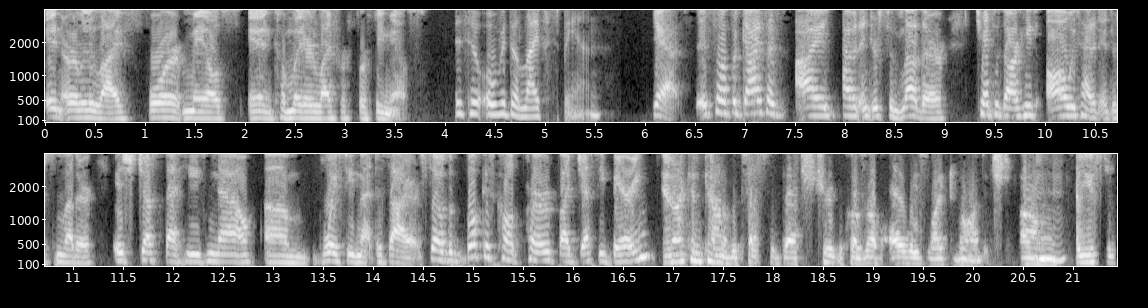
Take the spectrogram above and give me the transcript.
in early life for males and come later in life for, for females. So over the lifespan, Yes. So if a guy says, I have an interest in leather, chances are he's always had an interest in leather. It's just that he's now um, voicing that desire. So the book is called Perv by Jesse Bering. And I can kind of attest that that's true because I've always liked bondage. Um, mm-hmm. I used to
